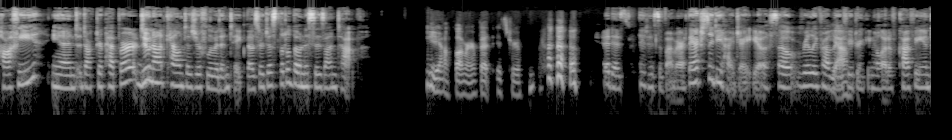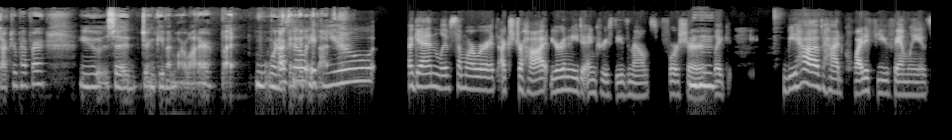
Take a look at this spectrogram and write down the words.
coffee and Dr. Pepper do not count as your fluid intake. Those are just little bonuses on top. Yeah, bummer, but it's true. it is. It is a bummer. They actually dehydrate you. So, really, probably yeah. if you're drinking a lot of coffee and Dr. Pepper, you should drink even more water. But we're not going to into if that. you again live somewhere where it's extra hot, you're going to need to increase these amounts for sure. Mm-hmm. Like we have had quite a few families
